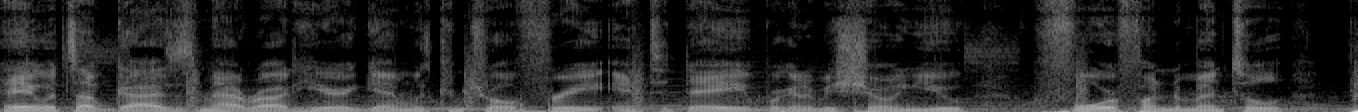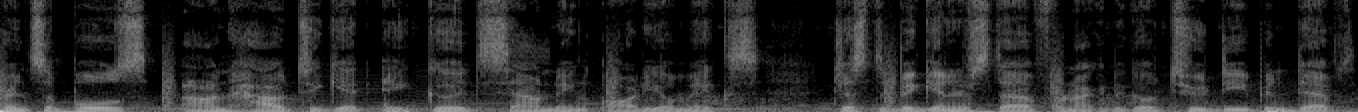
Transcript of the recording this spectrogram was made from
Hey, what's up, guys? It's Matt Rod here again with Control Free, and today we're going to be showing you four fundamental principles on how to get a good sounding audio mix. Just the beginner stuff. We're not going to go too deep in depth.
